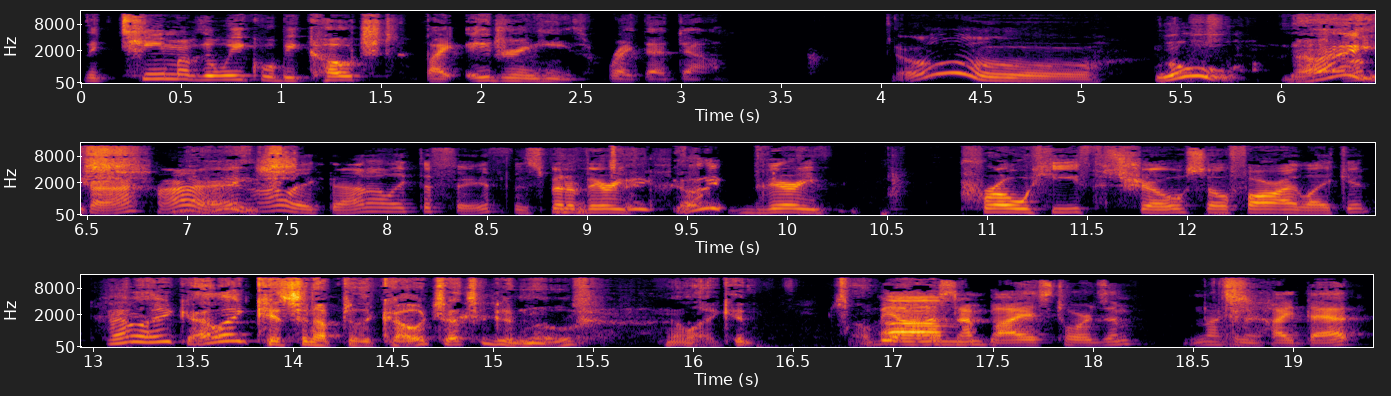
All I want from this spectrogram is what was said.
the team of the week will be coached by Adrian Heath. Write that down. Oh. Ooh, nice. Okay. All right. Nice. I like that. I like the faith. It's been a very, very pro Heath show so far. I like it. I like I like kissing up to the coach. That's a good move. I like it. I'll be honest, Um, I'm biased towards him. I'm not going to hide that.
